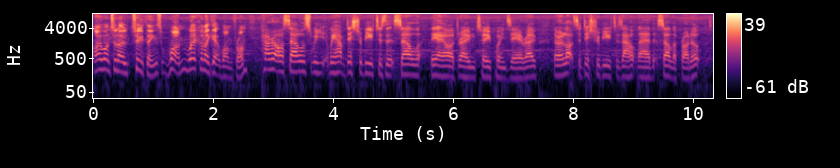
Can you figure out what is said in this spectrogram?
I want to know two things. One, where can I get one from? Parrot ourselves, we, we have distributors that sell the AR Drone 2.0. There are lots of distributors out there that sell the product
